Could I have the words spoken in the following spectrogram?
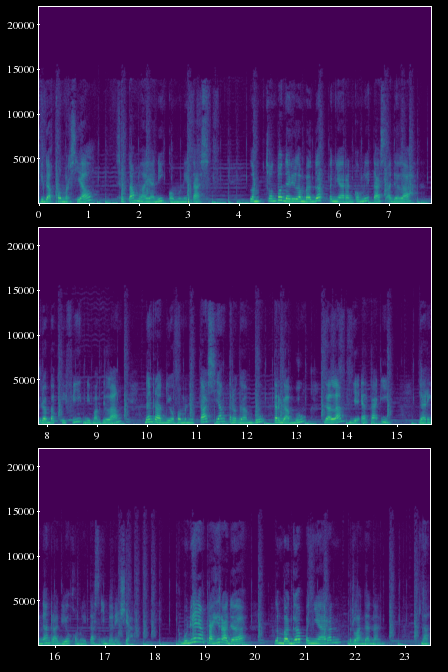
tidak komersial, serta melayani komunitas. Lem contoh dari lembaga penyiaran komunitas adalah Grabak TV di Magelang dan radio komunitas yang tergabung, tergabung dalam YRKI, Jaringan Radio Komunitas Indonesia. Kemudian yang terakhir ada lembaga penyiaran berlangganan. Nah,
